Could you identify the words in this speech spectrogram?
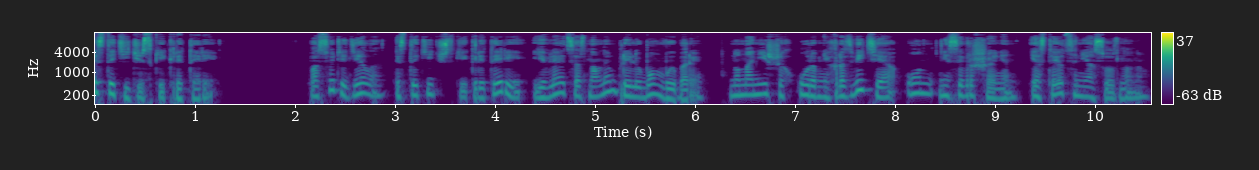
Эстетический критерий. По сути дела, эстетический критерий является основным при любом выборе, но на низших уровнях развития он несовершенен и остается неосознанным.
